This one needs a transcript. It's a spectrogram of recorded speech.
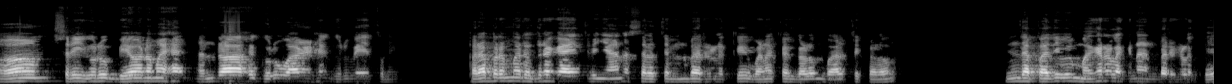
ஓம் ஸ்ரீ குருப்பியோ நமக. நன்றாக குருவாழ்க குருவே துணை. பரபிரம்ம ருத்ரகாயத்ரி ஞானஸ்தலத்தின் நண்பர்களுக்கு வணக்கங்களும் வாழ்த்துக்களும். இந்த பதிவு மகர லக்ன நண்பர்களுக்கு.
